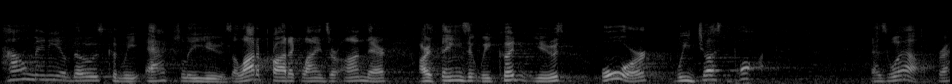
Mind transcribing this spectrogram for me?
How many of those could we actually use? A lot of product lines are on there, are things that we couldn't use or we just bought as well, right?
